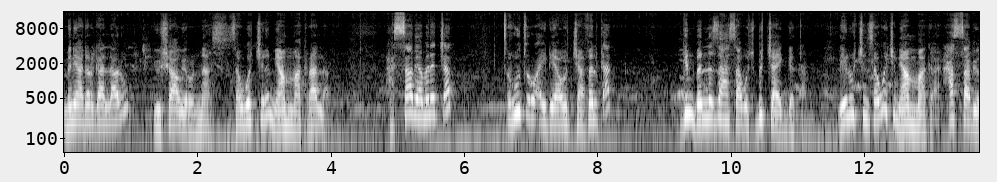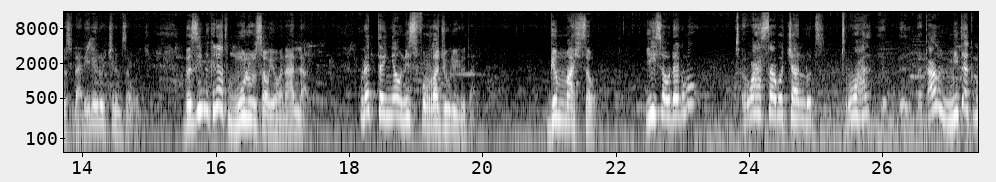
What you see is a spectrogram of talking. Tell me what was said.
ምን ያደርጋል አሉ? يشاور الناس ሰዎችንም ያማክራል አሉ። ሀሳብ ያመነጫል ጥሩ ጥሩ idea ዎች ያፈልቃል ግን በነዛ ሀሳቦች ብቻ አይገታም። ሌሎችን ሰዎችም ያማክራል ሀሳብ ይወስዳል የሌሎችንም ሰዎች። በዚህ ምክንያት ሙሉ ሰው ይሆናል አሉ። ሁለተኛው ኒስፉ ረጁል ይሉታል ግማሽ ሰው። ይህ ሰው ደግሞ ጥሩ ሀሳቦች አሉት ጥሩ በጣም የሚጠቅሙ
